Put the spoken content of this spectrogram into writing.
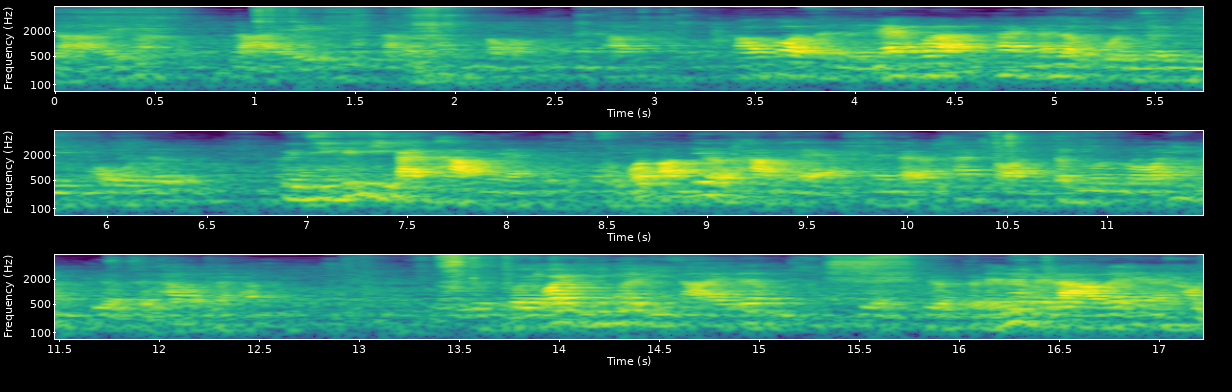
หลายหลายหลายขั้นตอนนะครับเขาก็เสนอแนะว่าถ้าอย่างนั้นเราควรจะมีโฟลเดอร์คือจริงวิธีการทำเนี่ยสมมติตอนที่เราทำแบบในแต่ละขั้นตอนจำนวนร้อยนี่มันเกือบจะเท่ากันครับ โดยว่ายิ่งเมื่อดีไซน์เริ่มเกือบเกือบจะเป็นเรื่องเวลาแล้วเนี่ยนะครับ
